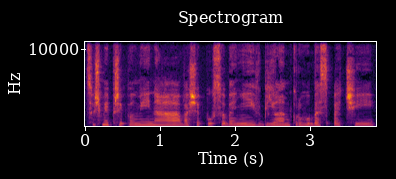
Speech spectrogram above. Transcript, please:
Což mi připomíná vaše působení v Bílém kruhu bezpečí,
